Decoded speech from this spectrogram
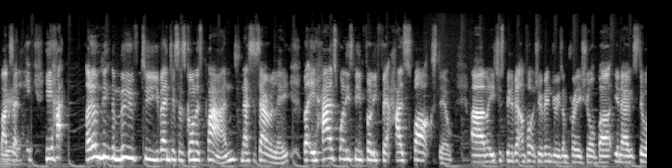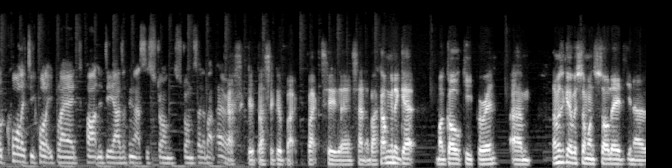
Like I said he, he had I don't think the move to Juventus has gone as planned necessarily, but he has, when he's been fully fit, has spark still. Um, he's just been a bit unfortunate with injuries, I'm pretty sure, but you know, still a quality, quality player to partner Dias. I think that's a strong, strong centre back pairing. That's good. That's a good back back two there centre back. I'm going to get my goalkeeper in. Um, I'm going to go with someone solid. You know,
